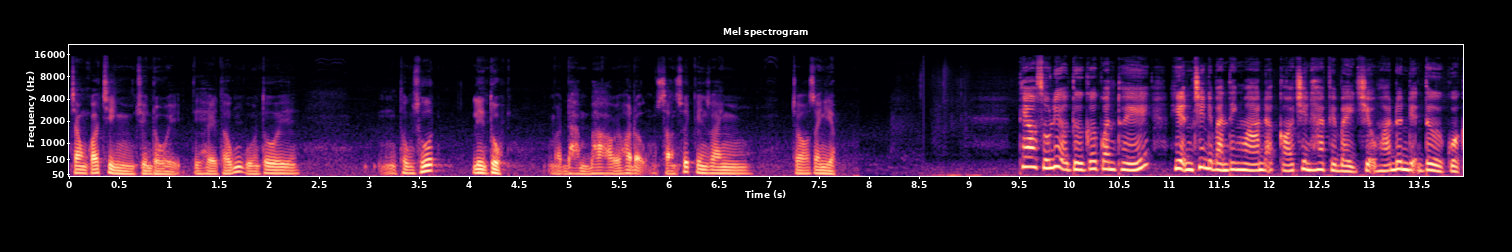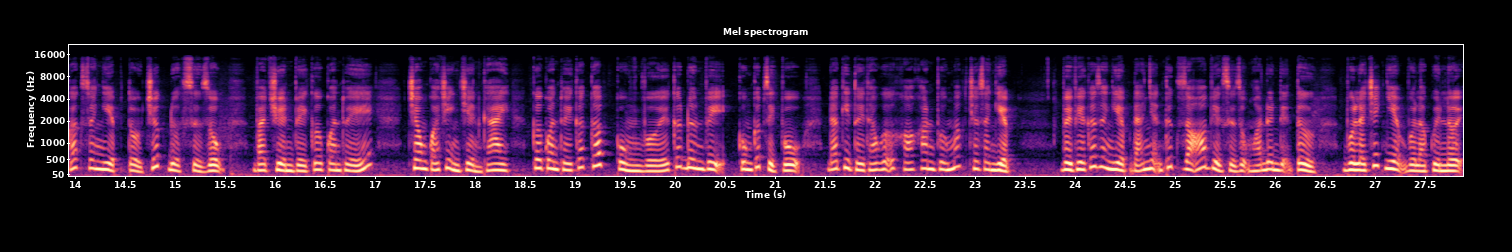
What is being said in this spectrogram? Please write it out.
Trong quá trình chuyển đổi thì hệ thống của chúng tôi ừ, thông suốt, liên tục và đảm bảo hoạt động sản xuất kinh doanh cho doanh nghiệp. Theo số liệu từ cơ quan thuế, hiện trên địa bàn Thanh Hóa đã có trên 2,7 triệu hóa đơn điện tử của các doanh nghiệp tổ chức được sử dụng và truyền về cơ quan thuế. Trong quá trình triển khai, cơ quan thuế các cấp cùng với các đơn vị cung cấp dịch vụ đã kịp thời tháo gỡ khó khăn vướng mắc cho doanh nghiệp. Về phía các doanh nghiệp đã nhận thức rõ việc sử dụng hóa đơn điện tử vừa là trách nhiệm vừa là quyền lợi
